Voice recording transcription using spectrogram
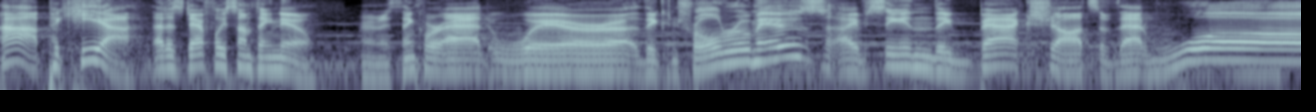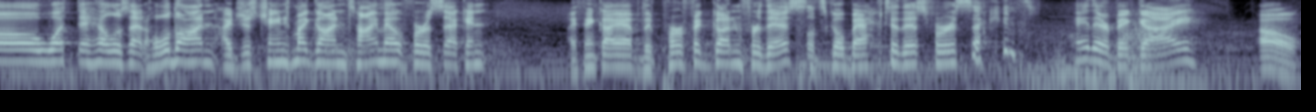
Ah, Pakia. That is definitely something new. And I think we're at where the control room is. I've seen the back shots of that. Whoa, what the hell is that? Hold on. I just changed my gun. Time out for a second. I think I have the perfect gun for this. Let's go back to this for a second. Hey there, big guy. Oh,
